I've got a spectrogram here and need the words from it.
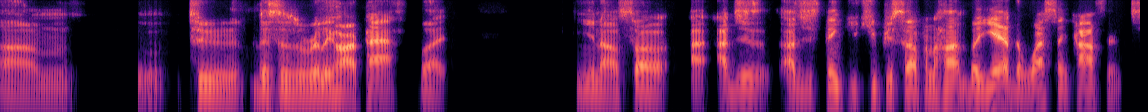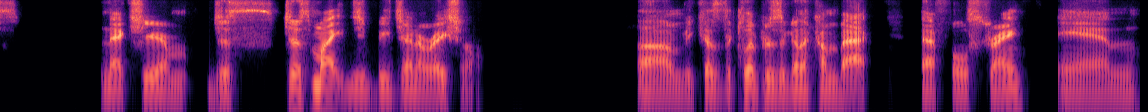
Um to this is a really hard path. But you know, so I, I just I just think you keep yourself in the hunt. But yeah, the Western Conference next year just just might be generational um, because the Clippers are going to come back at full strength, and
